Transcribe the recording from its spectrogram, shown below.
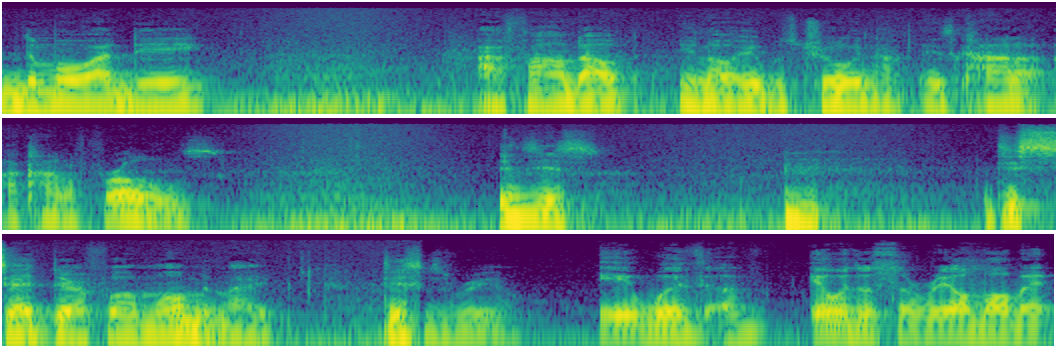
the more I dig, I found out, you know, it was true, and I- it's kind of, I kind of froze. It just, mm. just sat there for a moment, like, this is real. it was a it was a surreal moment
